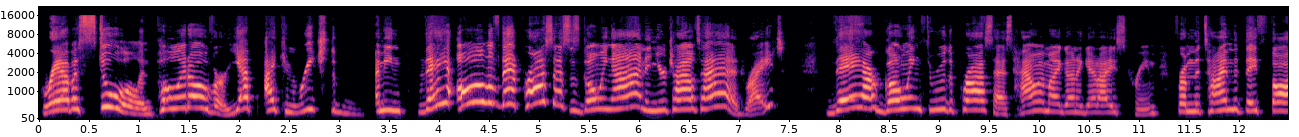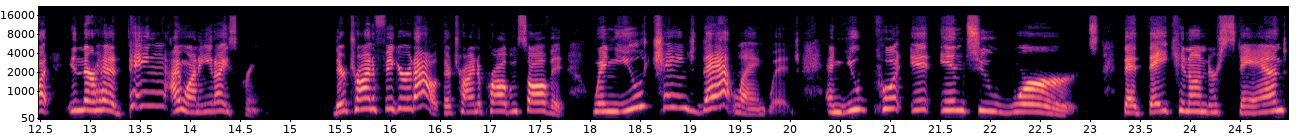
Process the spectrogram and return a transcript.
grab a stool and pull it over. Yep, I can reach the. I mean, they, all of that process is going on in your child's head, right? They are going through the process. How am I going to get ice cream from the time that they thought in their head, ping, I want to eat ice cream? They're trying to figure it out. They're trying to problem solve it. When you change that language and you put it into words that they can understand,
